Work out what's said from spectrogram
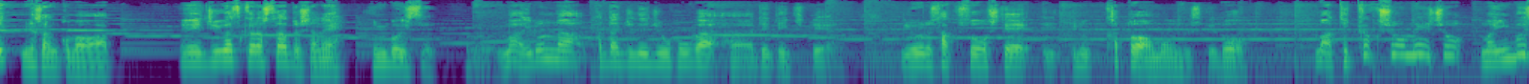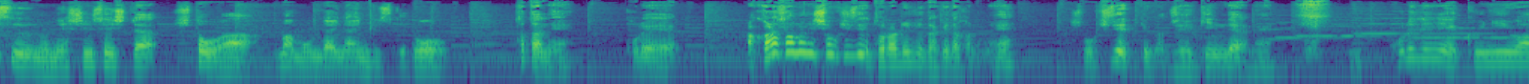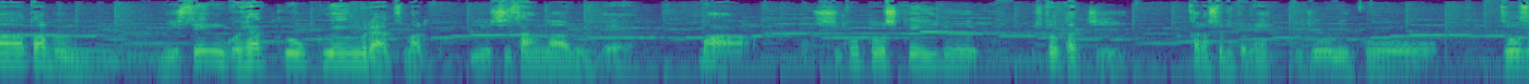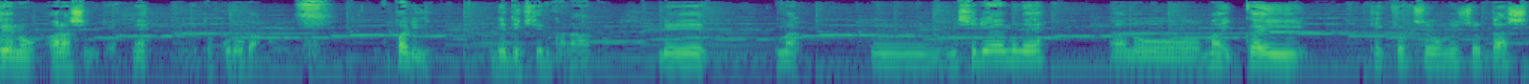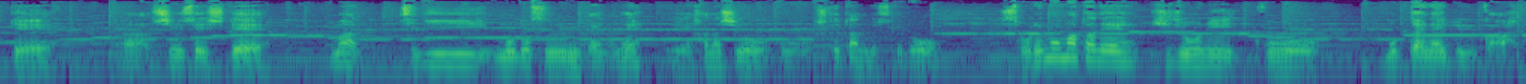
はい、皆さんこんばんは。えー10月からスタートしたね、インボイス。まあ、いろんな形で情報が出てきて、いろいろ錯綜しているかとは思うんですけど、まあ、適格証明書、まあ、インボイスのね、申請した人は、まあ、問題ないんですけど、ただね、これ、あからさまに消費税取られるだけだからね。消費税っていうか税金だよね。これでね、国は多分2500億円ぐらい集まるという試算があるんで、まあ、仕事をしている人たちからするとね、非常にこう、増税の嵐みたいなね、ところが、やっぱり出てきてるかなと。で、まあ、うーん、知り合いもね、あのーまあ、一回、適格証明書出して、あ申請して、まあ、次戻すみたいなね、え話をしてたんですけど、それもまたね、非常にこう、もったいないというか、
